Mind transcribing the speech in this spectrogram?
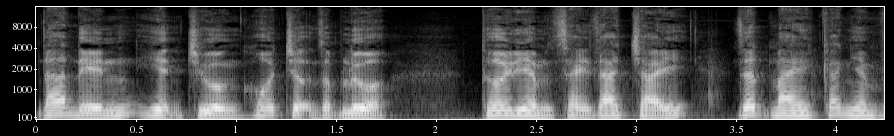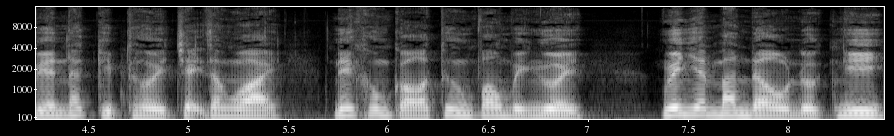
đã đến hiện trường hỗ trợ dập lửa. Thời điểm xảy ra cháy, rất may các nhân viên đã kịp thời chạy ra ngoài nên không có thương vong về người. Nguyên nhân ban đầu được nghi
